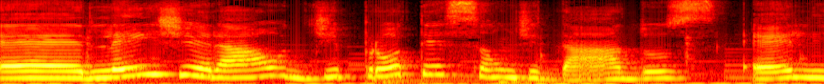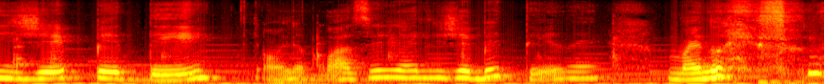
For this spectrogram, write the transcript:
É, Lei Geral de Proteção de Dados, LGPD. Olha, quase LGBT, né? Mas não é isso.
